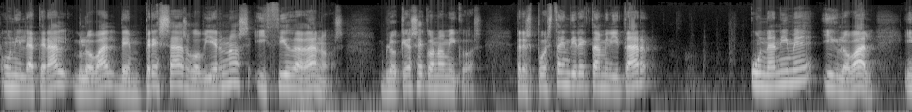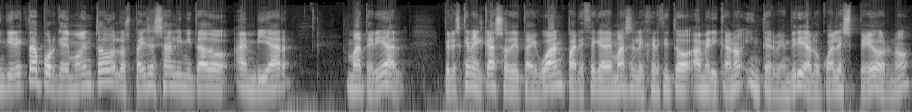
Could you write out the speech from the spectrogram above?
unilateral global de empresas, gobiernos y ciudadanos. Bloqueos económicos. Respuesta indirecta militar unánime y global. Indirecta porque de momento los países se han limitado a enviar material. Pero es que en el caso de Taiwán parece que además el ejército americano intervendría, lo cual es peor, ¿no?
